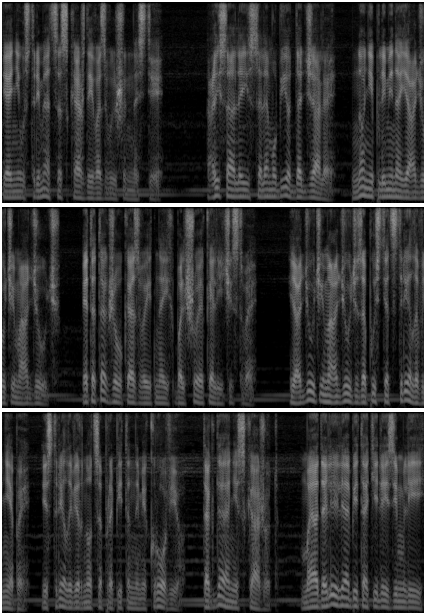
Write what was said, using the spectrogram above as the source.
и они устремятся с каждой возвышенности. Иса, عليه السلام, убьет Даджаля, но не племена Яджудж и Маджудж. Это также указывает на их большое количество. Яджудж и Маджудж запустят стрелы в небо, и стрелы вернутся пропитанными кровью, Тогда они скажут, «Мы одолели обитателей земли,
